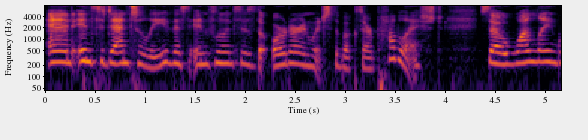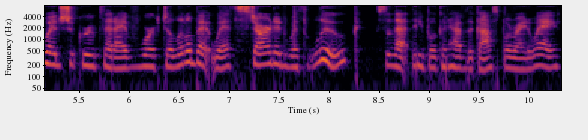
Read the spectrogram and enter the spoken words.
And incidentally, this influences the order in which the books are published. So, one language group that I've worked a little bit with started with Luke so that people could have the gospel right away.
